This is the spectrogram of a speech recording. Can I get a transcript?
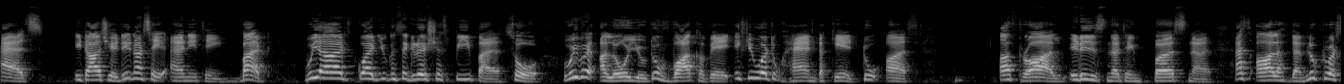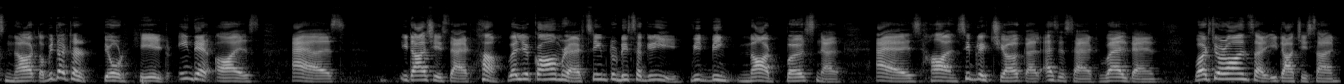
As Itachi did not say anything, but we are quite, you can say, gracious people, so we will allow you to walk away if you were to hand the kid to us. After all, it is nothing personal, as all of them look towards Naruto with utter pure hate in their eyes, as Itachi said, huh, well your comrades seem to disagree with being not personal, as Han simply chuckled as he said, Well then, what's your answer, Itachi-san?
